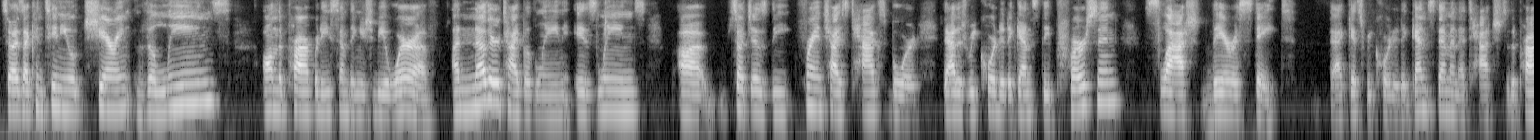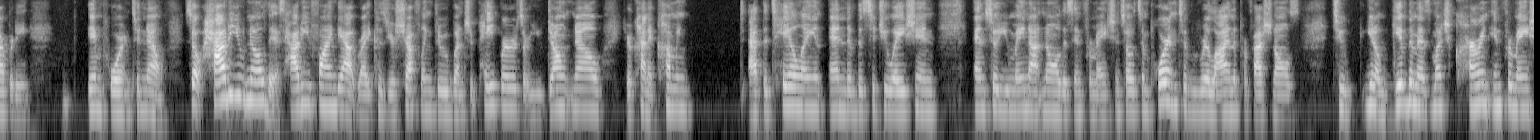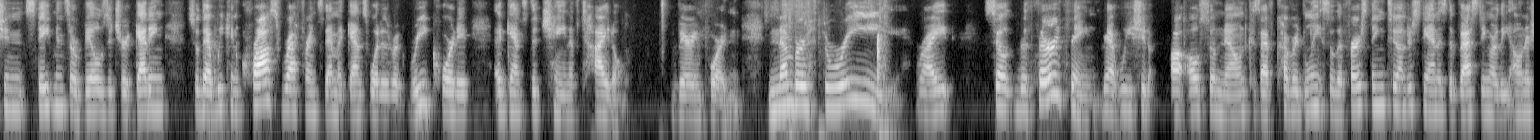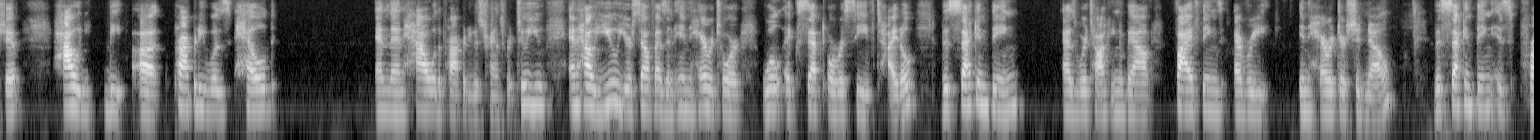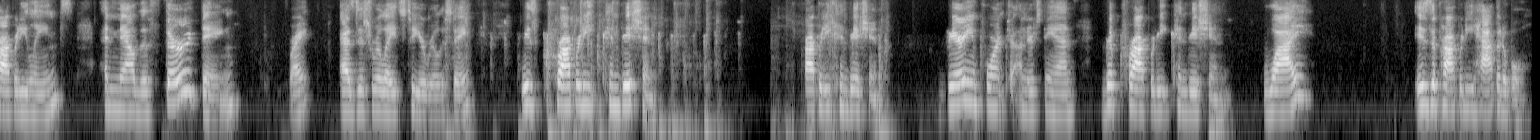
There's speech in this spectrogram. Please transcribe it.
So, as I continue sharing the liens on the property, something you should be aware of. Another type of lien is liens uh, such as the franchise tax board that is recorded against the person slash their estate that gets recorded against them and attached to the property important to know. So, how do you know this? How do you find out, right? Because you're shuffling through a bunch of papers or you don't know, you're kind of coming at the tail end of the situation. And so you may not know all this information. So it's important to rely on the professionals to, you know, give them as much current information, statements or bills that you're getting so that we can cross reference them against what is recorded against the chain of title. Very important. Number three, right? So the third thing that we should also know, because I've covered liens. So the first thing to understand is the vesting or the ownership, how the uh, property was held, and then how the property was transferred to you, and how you yourself as an inheritor will accept or receive title. The second thing, as we're talking about five things every inheritor should know. The second thing is property liens. And now the third thing, right, as this relates to your real estate, is property condition. Property condition. Very important to understand the property condition. Why? Is the property habitable?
